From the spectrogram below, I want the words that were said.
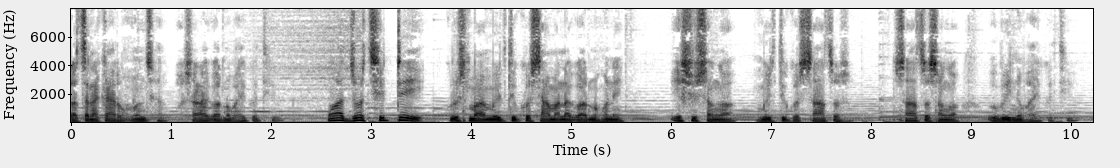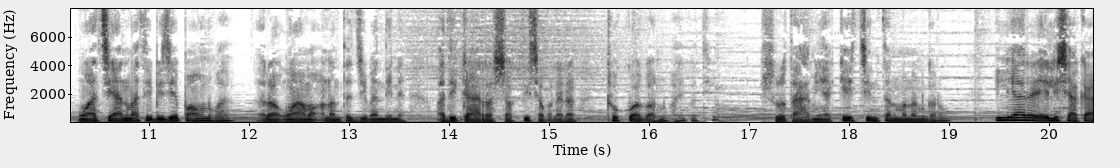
रचनाकार हुनुहुन्छ घोषणा गर्नुभएको थियो। उहाँ जो छिट्टै क्रुसमा मृत्युको सामना गर्नुहुने यसुसँग मृत्युको साँचो साँचोसँग उभिनु भएको थियो। उहाँ च्यानमाथि विजय पाउनुभयो र उहाँमा अनन्त जीवन दिने अधिकार र शक्ति छ भनेर ठोकुवा गर्नुभएको थियो। श्रोता हामी यहाँ केही चिन्तन मनन गरौँ। इलिया र एलिसाका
